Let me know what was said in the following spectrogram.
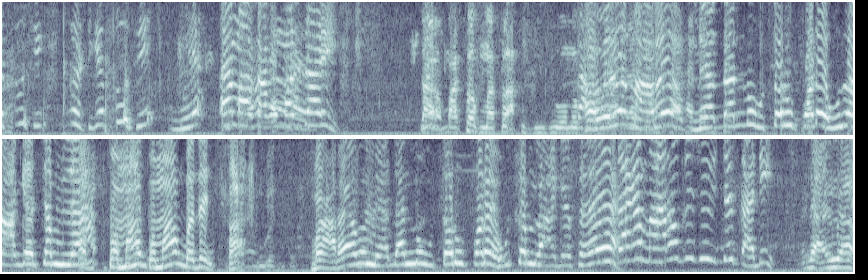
એ તું સી ગઠિયા તું સી ઉએ આ મારા કાકો મરી જાય. તારો માથો માથો આખી જિંદગીઓમાં હવે મારે મેદાનમાં ઉતરવું પડે એવું લાગે ચમ લે. પમાવ પમાવ બધે હા. મારે હવે મેદાનમાં ઉતરવું પડે એવું ચમ લાગે છે. તારા મારો કે શું ઇજ્જત કાઢી એટલે આ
